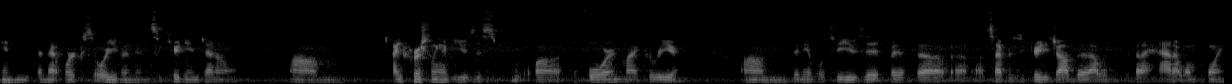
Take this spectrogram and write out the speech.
in the networks or even in security in general. Um, I personally have used this uh, before in my career. Um, been able to use it with uh, a cybersecurity job that I was that I had at one point,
